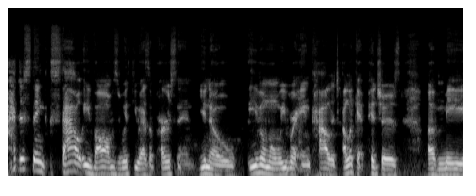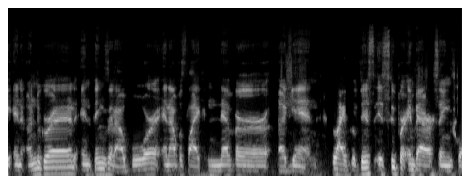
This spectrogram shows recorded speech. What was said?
I just think style evolves with you as a person. You know, even when we were in college, I look at pictures of me in undergrad and things that I wore, and I was like, never again. Like, this is super embarrassing. So,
